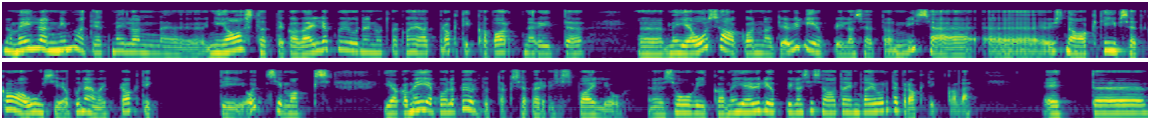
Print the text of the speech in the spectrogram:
No meil on niimoodi, et meil on äh, nii aastatega välja kujunenud väga head praktikapartnerid. meie osakonnad ja üliõpilased on ise üsna aktiivsed ka uusi ja põnevaid praktikaid otsimaks ja ka meie poole pöördutakse päris palju äh, sooviga meie üliõpilasi saada enda juurde praktikale. et, äh,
